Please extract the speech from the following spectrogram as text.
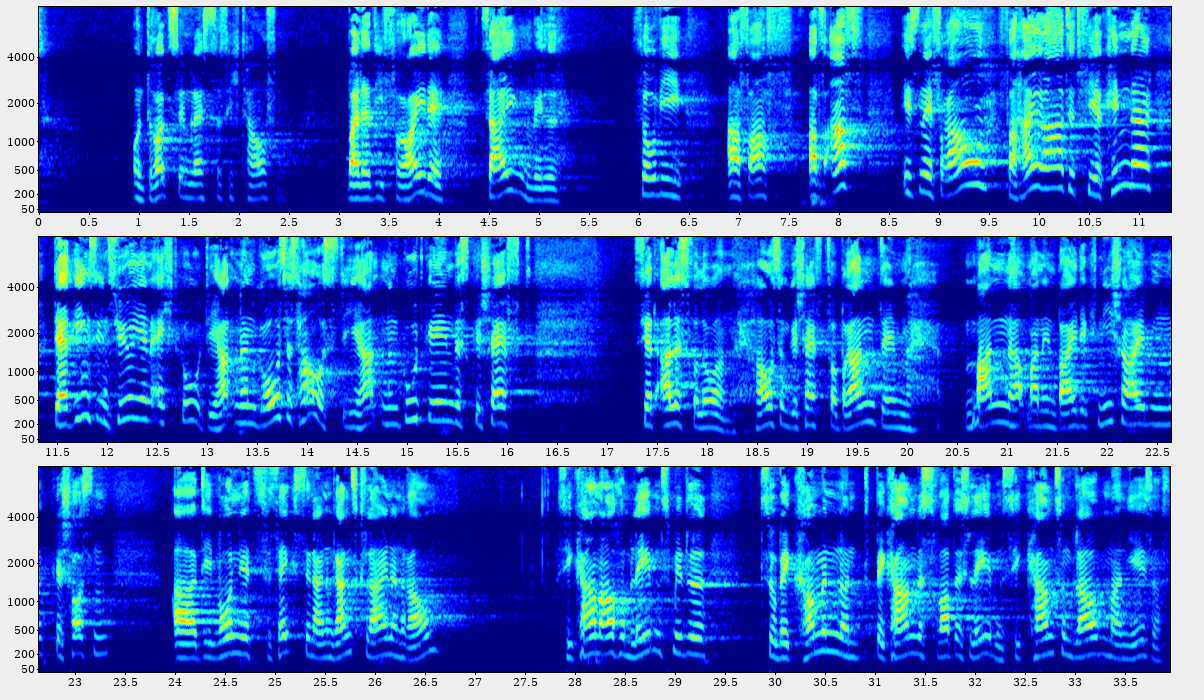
Und trotzdem lässt er sich taufen, weil er die Freude zeigen will. So wie Afaf. Afaf ist eine Frau, verheiratet, vier Kinder, der ging es in Syrien echt gut. Die hatten ein großes Haus, die hatten ein gut gehendes Geschäft. Sie hat alles verloren. Haus und Geschäft verbrannt, dem Mann hat man in beide Kniescheiben geschossen. Äh, die wohnen jetzt zu sechs in einem ganz kleinen Raum. Sie kam auch, um Lebensmittel zu bekommen und bekam das Wort des Lebens. Sie kam zum Glauben an Jesus.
